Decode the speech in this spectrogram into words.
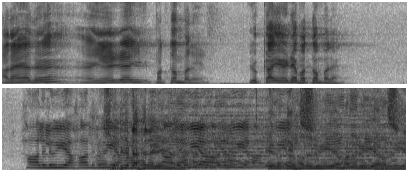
അതായത് ഏഴ് പത്തൊമ്പത്. ലുക്ക ഏഴ് പത്തൊമ്പത്. ഹല്ലേലൂയ. ഹല്ലേലൂയ ഹല്ലേലൂയ. ഹല്ലേലൂയ ഹല്ലേലൂയ. ഹല്ലേലൂയ, ഹല്ലേലൂയ, ഹല്ലേലൂയ.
